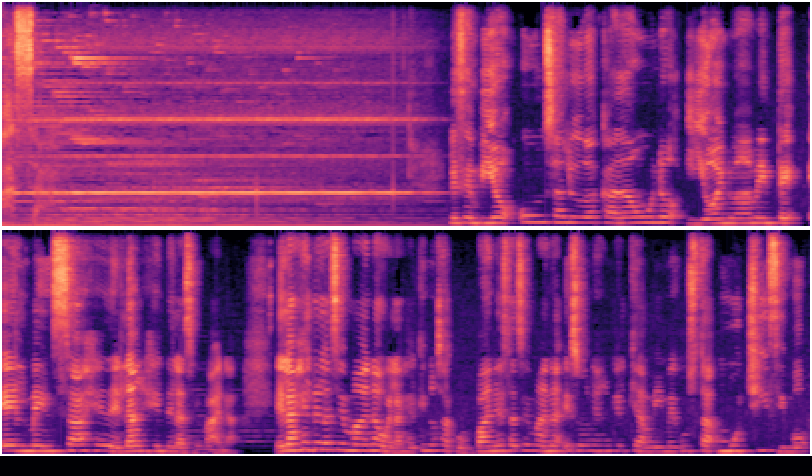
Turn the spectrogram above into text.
哇塞。Les envío un saludo a cada uno y hoy nuevamente el mensaje del ángel de la semana. El ángel de la semana o el ángel que nos acompaña esta semana es un ángel que a mí me gusta muchísimo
